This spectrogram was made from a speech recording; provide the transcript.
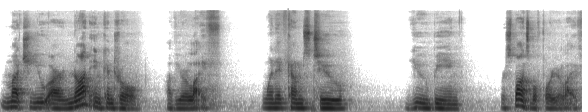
much you are not in control of your life when it comes to you being responsible for your life.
